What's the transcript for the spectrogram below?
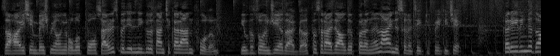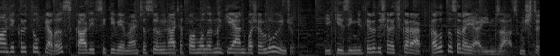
Zaha için 5 milyon euroluk bonservis bedelini gözden çıkaran Fulham, Yıldız oyuncuya da Galatasaray'da aldığı paranın aynısını teklif edecek. Kariyerinde daha önce Crystal Palace, Cardiff City ve Manchester United formalarını giyen başarılı oyuncu, ilk kez İngiltere dışına çıkarak Galatasaray'a imza atmıştı.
